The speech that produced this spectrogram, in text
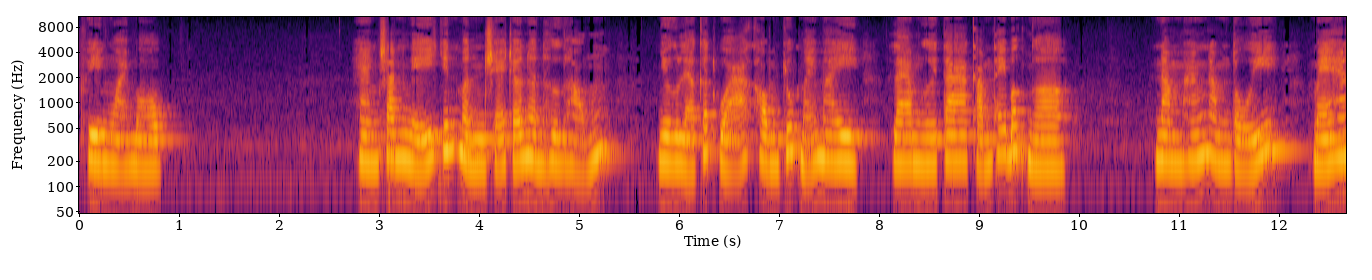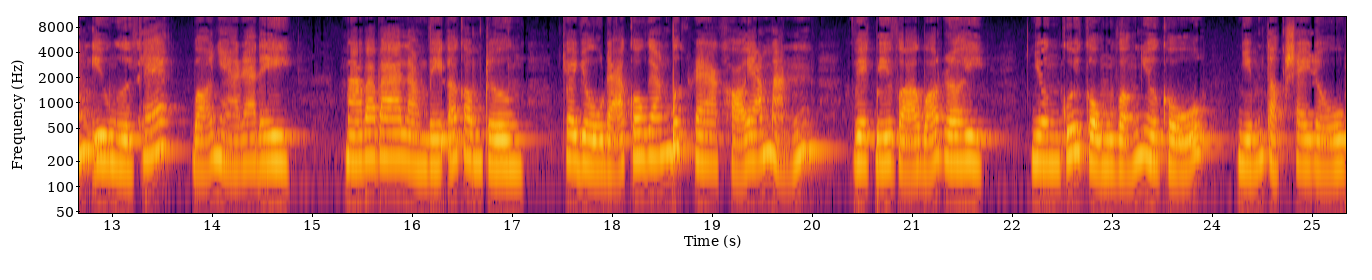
Phiên ngoại một Hàng sanh nghĩ chính mình sẽ trở nên hư hỏng, như là kết quả không chút mảy may, làm người ta cảm thấy bất ngờ. Năm hắn 5 tuổi, mẹ hắn yêu người khác, bỏ nhà ra đi, mà ba ba làm việc ở công trường, cho dù đã cố gắng bước ra khỏi ám ảnh, việc bị vợ bỏ rơi, nhưng cuối cùng vẫn như cũ, nhiễm tật say rượu.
